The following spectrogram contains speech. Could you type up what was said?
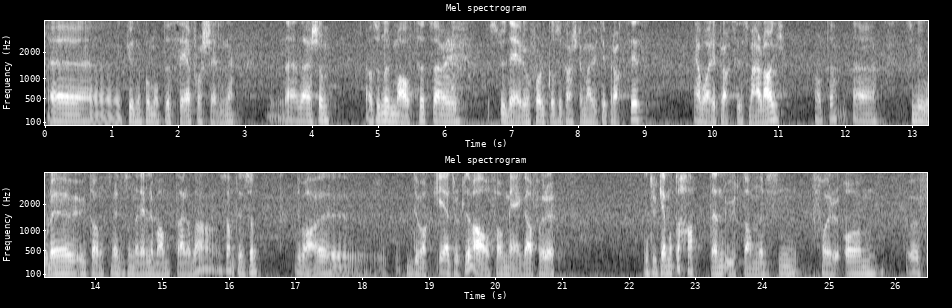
Eh, kunne på en måte se forskjellene. Det, det er som Altså Normalt sett så jo, studerer jo folk, og så kanskje de er ute i praksis. Jeg var i praksis hver dag, på en måte. Eh, som gjorde utdannelsen veldig sånn relevant der og da. Samtidig som det var, det var ikke, Jeg tror ikke det var alfa og omega for Jeg tror ikke jeg måtte hatt den utdannelsen for å øh,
